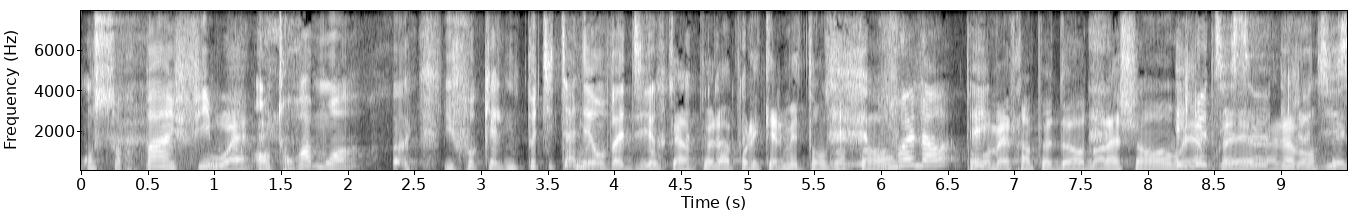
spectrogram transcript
On sort pas un film en trois mois. Il faut une petite année, on va dire. Donc tu es un peu là pour les calmer de temps en temps. Voilà. Pour remettre un peu d'ordre dans la chambre et, après euh, l'avancer.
